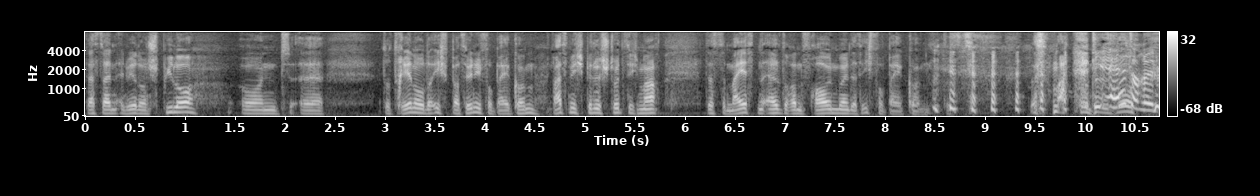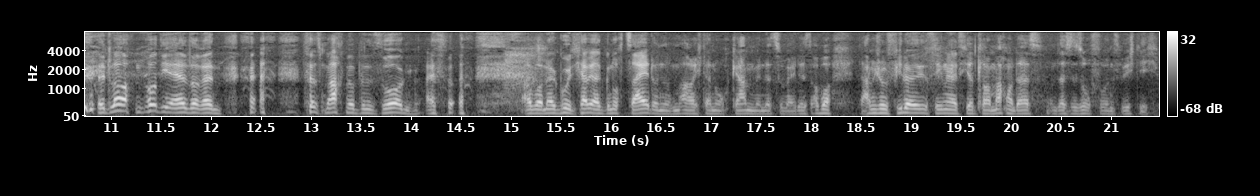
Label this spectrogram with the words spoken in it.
dass dann entweder ein Spieler und äh, der Trainer oder ich persönlich vorbeikommen. Was mich ein bisschen stutzig macht, dass die meisten älteren Frauen wollen, dass ich vorbeikomme. Das, das macht mir die Älteren? Sorgen. Klar, nur die Älteren. Das macht mir ein bisschen Sorgen. Also, aber na gut, ich habe ja genug Zeit und das mache ich dann auch gern, wenn das soweit ist. Aber da haben schon viele signalisiert, klar, machen wir das. Und das ist auch für uns wichtig.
